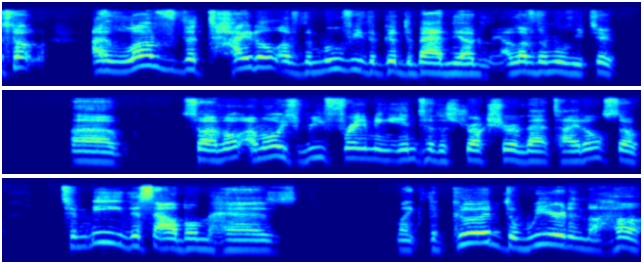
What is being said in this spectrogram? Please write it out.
So I love the title of the movie, The Good, the Bad, and the Ugly. I love the movie too. Uh, so I'm, I'm always reframing into the structure of that title. So to me, this album has like the good, the weird, and the huh.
